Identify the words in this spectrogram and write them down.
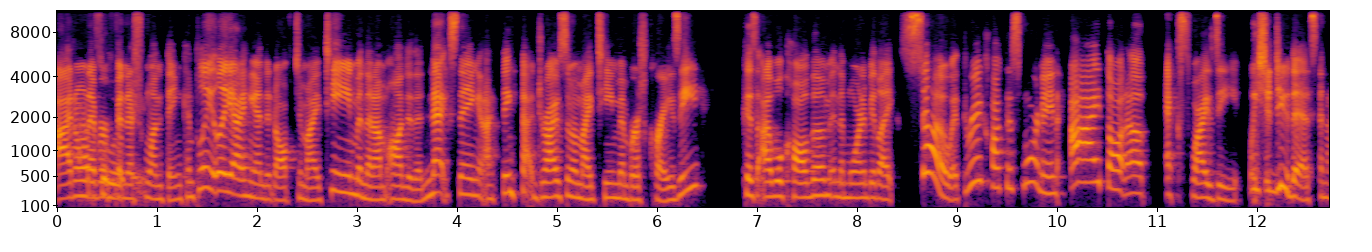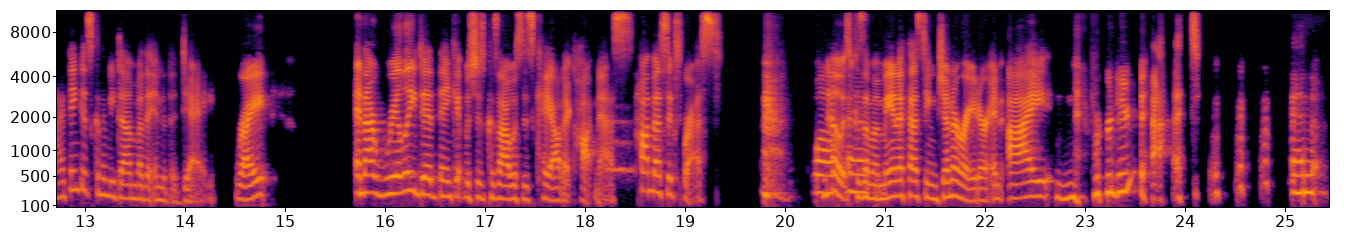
I don't Absolutely. ever finish one thing completely. I hand it off to my team and then I'm on to the next thing. And I think that drives some of my team members crazy because I will call them in the morning and be like, So at three o'clock this morning, I thought up XYZ. We should do this. And I think it's going to be done by the end of the day. Right. And I really did think it was just because I was this chaotic hot mess, hot mess express. Well, no, it's because I'm a manifesting generator and I never knew that. and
